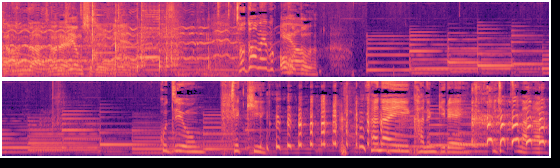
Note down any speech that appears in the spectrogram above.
잘한다. 잘해. 정지영 씨를 예. 저도 한번 해볼게요. 어, 또 고지용, 제키. 사나이 가는 길에 기죽지 마라.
